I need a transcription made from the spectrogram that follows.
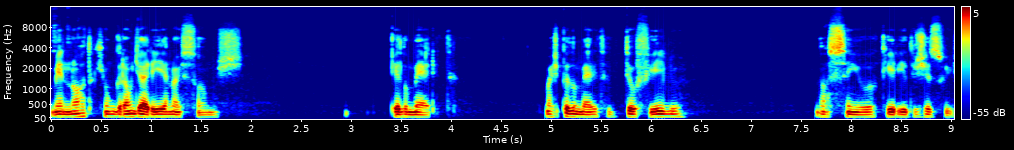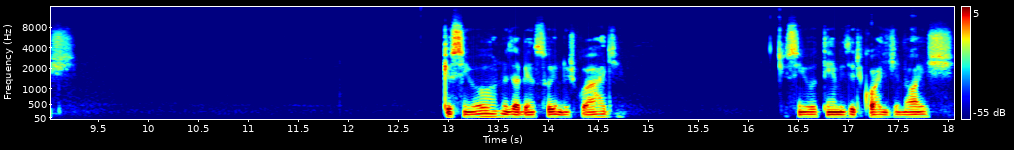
menor do que um grão de areia nós somos, pelo mérito, mas pelo mérito do Teu Filho, nosso Senhor querido Jesus. Que o Senhor nos abençoe e nos guarde. Que o Senhor tenha misericórdia de nós.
